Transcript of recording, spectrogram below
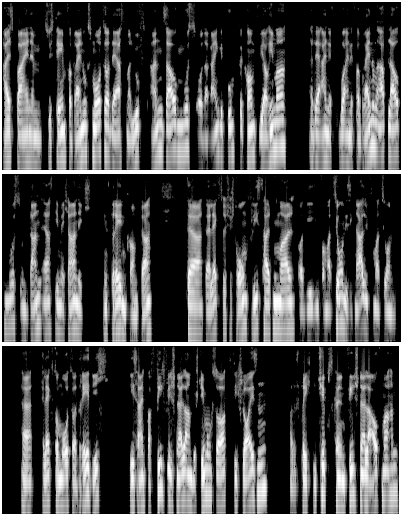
als bei einem Systemverbrennungsmotor, der erstmal Luft ansaugen muss oder reingepumpt bekommt, wie auch immer, äh, der eine, wo eine Verbrennung ablaufen muss und dann erst die Mechanik ins Drehen kommt, ja. Der, der elektrische Strom fließt halt nun mal, oder die Information, die Signalinformation, äh, Elektromotor dreh dich, die ist einfach viel, viel schneller am Bestimmungsort. Die Schleusen, also sprich die Chips können viel schneller aufmachen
